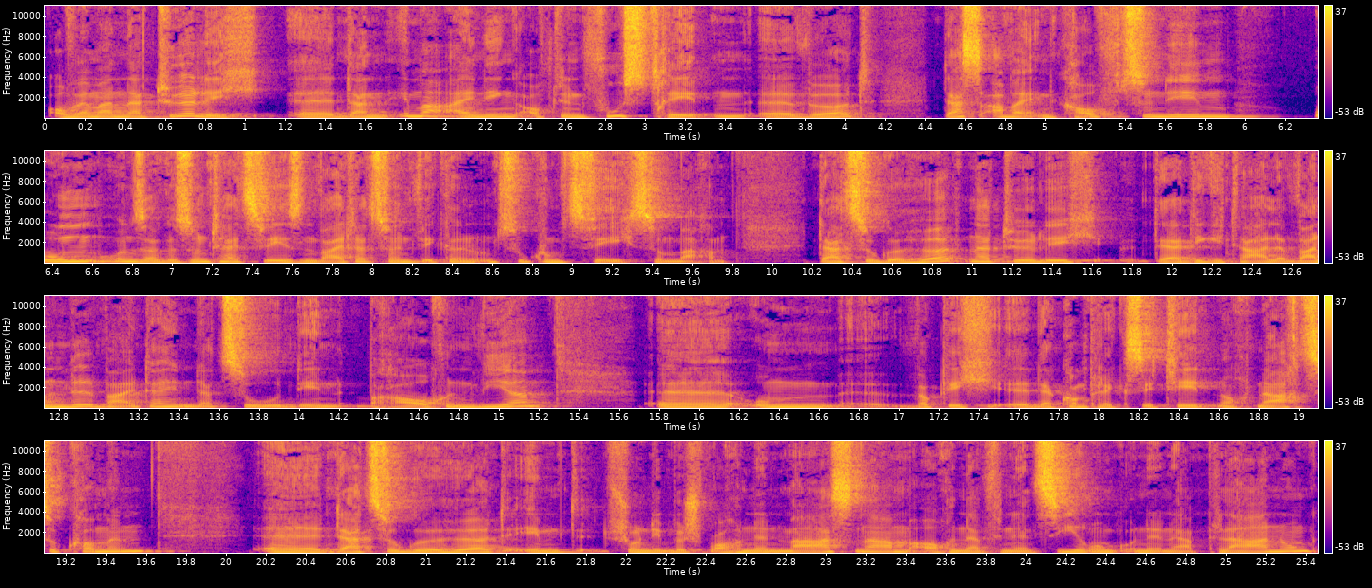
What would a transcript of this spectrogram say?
auch wenn man natürlich äh, dann immer einigen auf den Fuß treten wird, das aber in Kauf zu nehmen um unser Gesundheitswesen weiterzuentwickeln und zukunftsfähig zu machen. Dazu gehört natürlich der digitale Wandel weiterhin dazu, den brauchen wir, äh, um äh, wirklich äh, der Komplexität noch nachzukommen. Äh, dazu gehört eben schon die besprochenen Maßnahmen, auch in der Finanzierung und in der Planung.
